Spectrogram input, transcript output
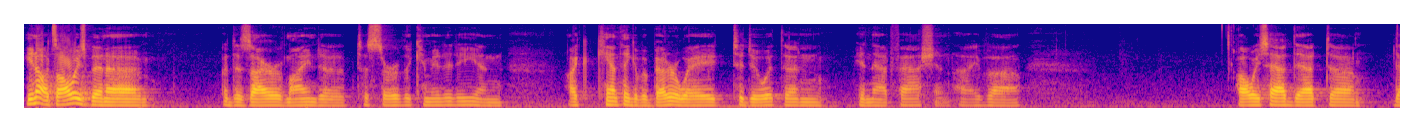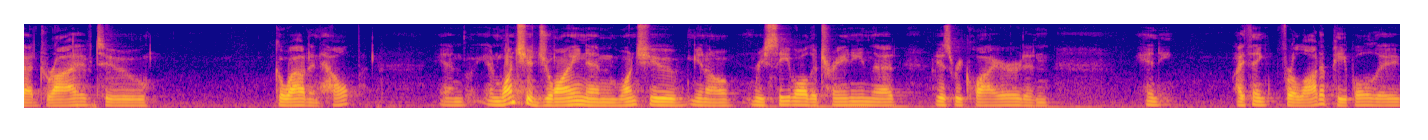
you know, it's always been a, a desire of mine to, to serve the community, and I can't think of a better way to do it than in that fashion. I've uh, always had that, uh, that drive to go out and help. And, and once you join and once you, you know, receive all the training that is required and, and I think for a lot of people, they,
